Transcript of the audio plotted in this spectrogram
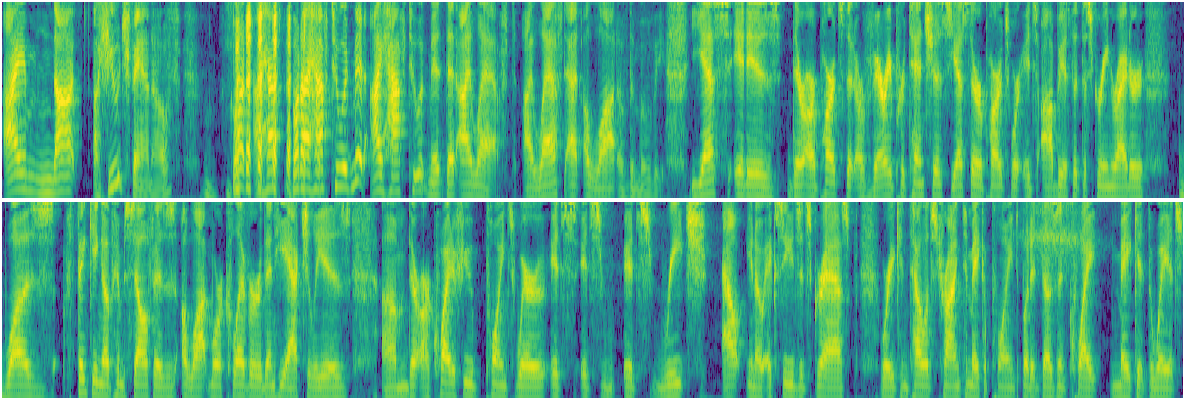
I'm not a huge fan of, but I have but I have to admit I have to admit that I laughed. I laughed at a lot of the movie. Yes, it is. There are parts that are very pretentious. Yes, there are parts where it's obvious that the screenwriter was thinking of himself as a lot more clever than he actually is. Um, there are quite a few points where its its its reach out, you know, exceeds its grasp, where you can tell it's trying to make a point, but it doesn't quite make it the way it's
